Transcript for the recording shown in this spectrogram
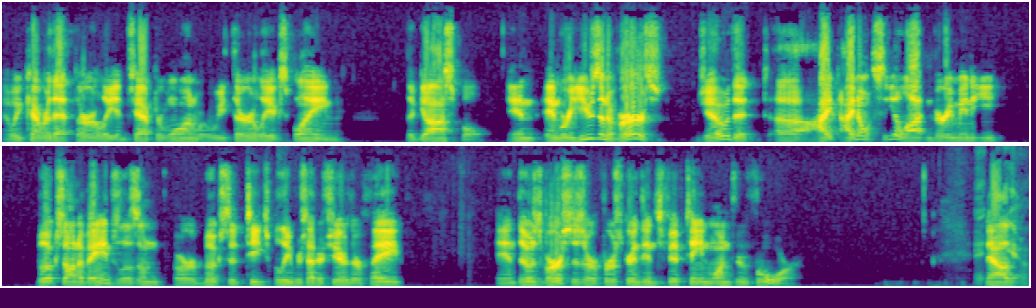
And we cover that thoroughly in chapter one, where we thoroughly explain the gospel. And and we're using a verse, Joe, that uh, I I don't see a lot in very many books on evangelism or books that teach believers how to share their faith. And those verses are 1 Corinthians 15, 1 through 4. Now, yeah.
